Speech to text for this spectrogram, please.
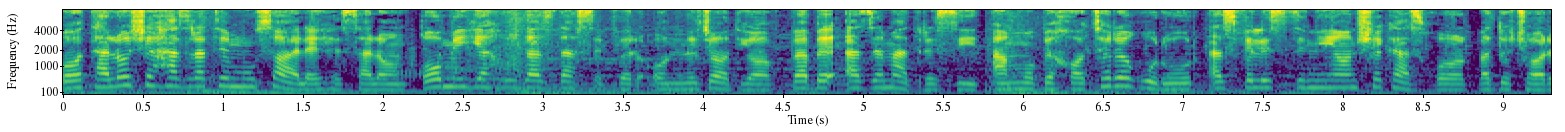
با تلاش حضرت موسی علیه السلام قوم یهود از دست فرعون نجات یافت و به عظمت رسید. اما به خاطر غرور از فلسطینیان شکست خورد و دچار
